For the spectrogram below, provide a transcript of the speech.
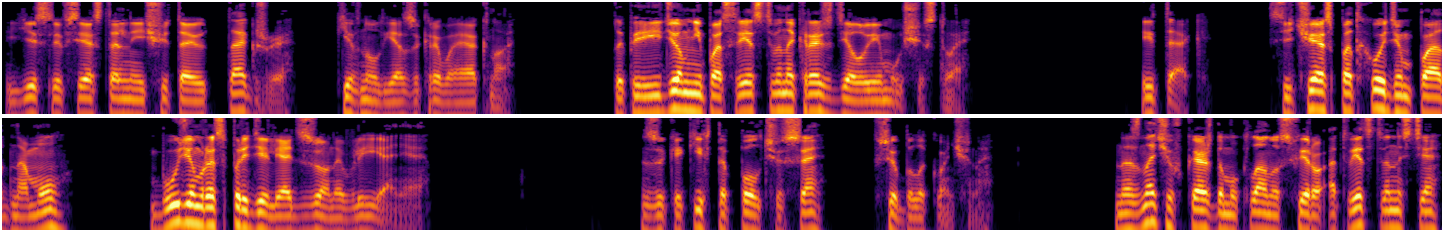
«Если все остальные считают так же», — кивнул я, закрывая окно, «то перейдем непосредственно к разделу имущества. Итак, Сейчас подходим по одному, будем распределять зоны влияния. За каких-то полчаса все было кончено. Назначив каждому клану сферу ответственности,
